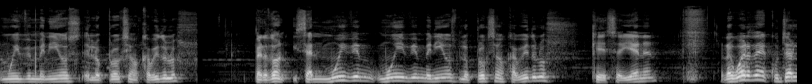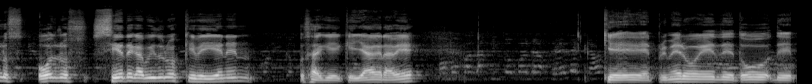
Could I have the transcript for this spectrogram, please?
muy bienvenidos en los próximos capítulos. Perdón, y sean muy, bien, muy bienvenidos los próximos capítulos que se vienen. Recuerden escuchar los otros siete capítulos que vienen, o sea, que, ya grabé. Que el primero es de todo, de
